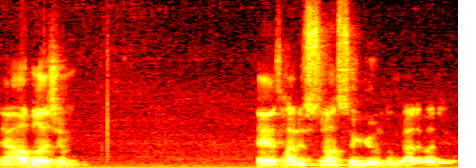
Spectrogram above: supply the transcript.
Ya ablacım. Evet halüsinasyon gördüm galiba diyor.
